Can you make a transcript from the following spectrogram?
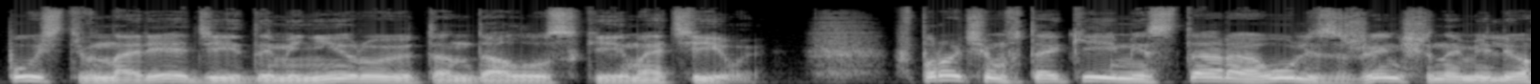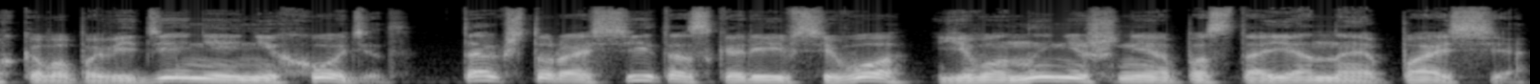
Пусть в наряде и доминируют андалузские мотивы. Впрочем, в такие места Рауль с женщинами легкого поведения не ходит, так что Росита, скорее всего, его нынешняя постоянная пассия,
